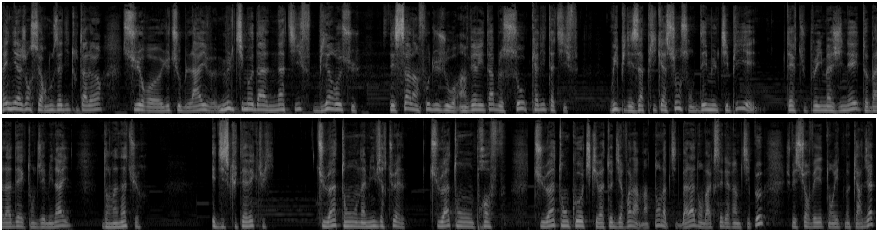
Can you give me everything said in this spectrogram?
Régnier Agenceur nous a dit tout à l'heure sur euh, YouTube Live, multimodal natif bien reçu. C'est ça l'info du jour, un véritable saut qualitatif. Oui, puis les applications sont démultipliées. Que tu peux imaginer te balader avec ton Gemini dans la nature et discuter avec lui. Tu as ton ami virtuel, tu as ton prof, tu as ton coach qui va te dire voilà, maintenant la petite balade, on va accélérer un petit peu, je vais surveiller ton rythme cardiaque.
